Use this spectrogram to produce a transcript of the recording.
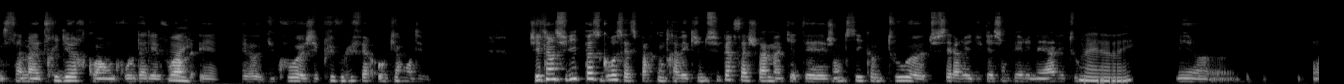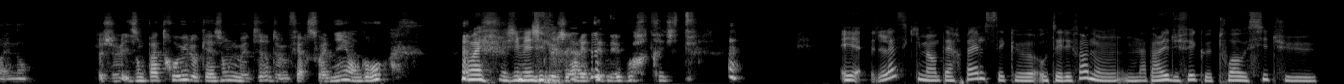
ça m'a trigger, quoi, en gros, d'aller le voir. Et, euh, du coup, j'ai plus voulu faire aucun rendez-vous. J'ai fait un suivi post-grossesse, par contre, avec une super sage-femme qui était gentille comme tout, tu sais, la rééducation périnéale et tout. Ouais, ouais. Mais, ouais, non ils n'ont pas trop eu l'occasion de me dire de me faire soigner, en gros. Ouais, j'imagine. j'ai arrêté de les voir très vite. Et là, ce qui m'interpelle, c'est qu'au téléphone, on, a parlé du fait que toi aussi, tu.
